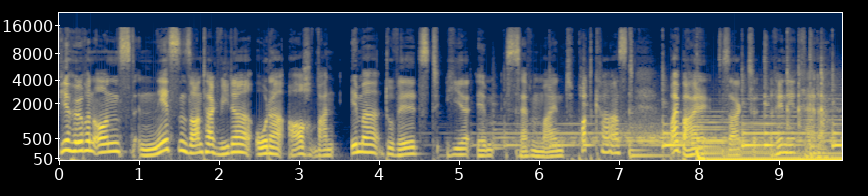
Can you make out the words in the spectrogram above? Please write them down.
Wir hören uns nächsten Sonntag wieder oder auch wann immer du willst hier im Seven Mind Podcast. Bye bye, sagt René Träder.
